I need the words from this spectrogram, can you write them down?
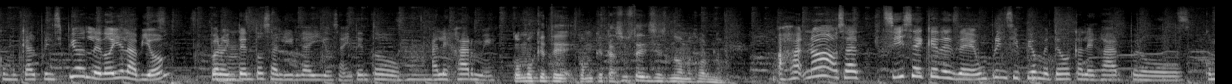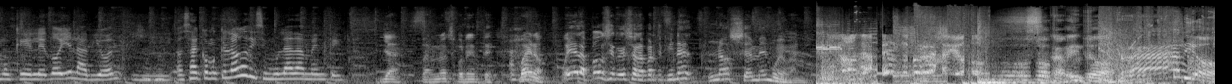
como que al principio le doy el avión, pero intento salir de ahí, o sea, intento alejarme. Como que te, como que te asusta y dices, no, mejor no. Ajá, no, o sea, sí sé que desde un principio me tengo que alejar, pero como que le doy el avión y, o sea, como que lo hago disimuladamente. Ya, para no exponerte. Ajá. Bueno, voy a la pausa y regreso a la parte final. No se me muevan. Sotavento Radio.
